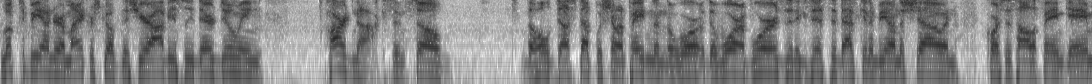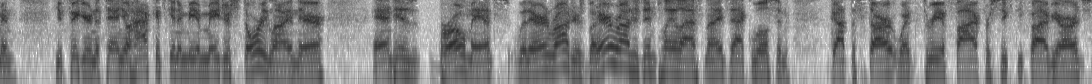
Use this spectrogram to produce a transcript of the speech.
look to be under a microscope this year. Obviously, they're doing hard knocks, and so the whole dust up with Sean Payton and the war the war of words that existed that's going to be on the show, and of course this Hall of Fame game. And you figure Nathaniel Hackett's going to be a major storyline there. And his bromance with Aaron Rodgers. But Aaron Rodgers didn't play last night. Zach Wilson got the start, went three of five for 65 yards.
